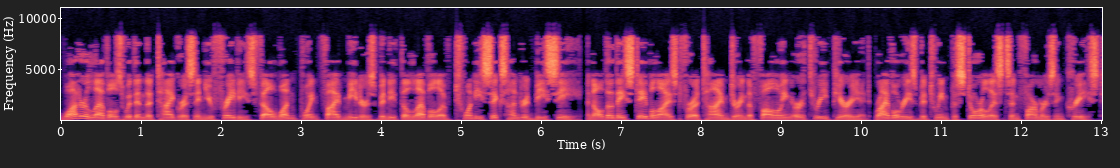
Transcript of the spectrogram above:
Water levels within the Tigris and Euphrates fell 1.5 meters beneath the level of 2600 BC, and although they stabilized for a time during the following Ur-III period, rivalries between pastoralists and farmers increased.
